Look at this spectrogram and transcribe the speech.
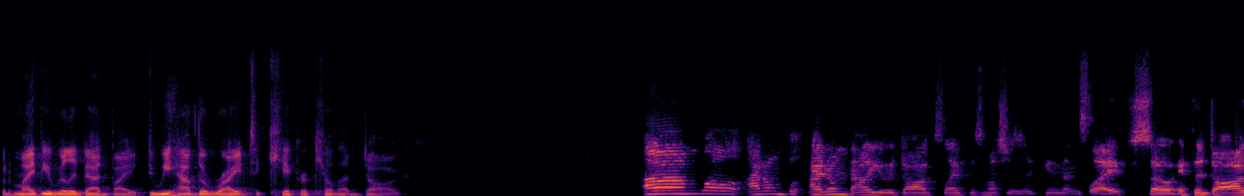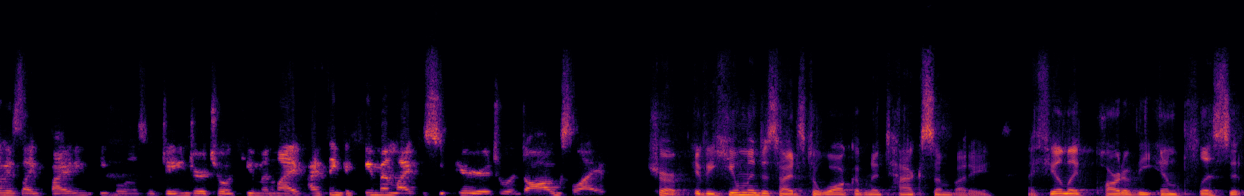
but it might be a really bad bite. Do we have the right to kick or kill that dog? Um, well, I don't I don't value a dog's life as much as a human's life. So if the dog is like biting people and is a danger to a human life, I think a human life is superior to a dog's life. Sure. If a human decides to walk up and attack somebody, I feel like part of the implicit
